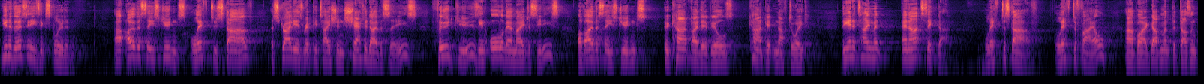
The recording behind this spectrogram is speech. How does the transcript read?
Universities excluded. Uh, overseas students left to starve. Australia's reputation shattered overseas. Food queues in all of our major cities of overseas students who can't pay their bills, can't get enough to eat. The entertainment and arts sector left to starve, left to fail uh, by a government that doesn't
